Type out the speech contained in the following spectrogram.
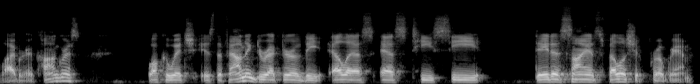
Library of Congress. Walkowicz is the founding director of the LSSTC Data Science Fellowship Program,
